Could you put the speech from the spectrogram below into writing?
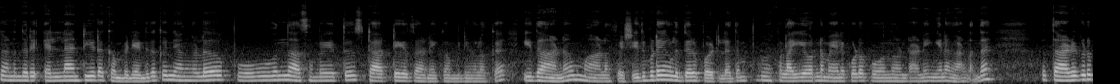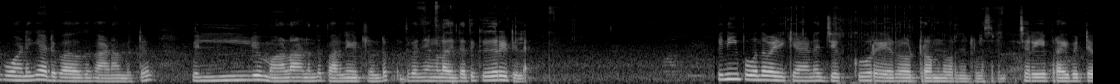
കാണുന്നൊരു എൽ ആൻഡ് ടിയുടെ കമ്പനിയാണ്. ഇതൊക്കെ ഞങ്ങൾ പോകുന്ന ആ സമയത്ത് സ്റ്റാർട്ട് ചെയ്തതാണ് ഈ കമ്പനികളൊക്കെ. ഇതാണ് മാള ഫിഷ് ഇതിവിടെ ഞങ്ങൾ ഇതുവരെ പോയിട്ടില്ല. ഇത് ഫ്ലൈ ഓവറിന്റെ മേലെ കൂടെ പോകുന്നതുകൊണ്ടാണ് ഇങ്ങനെ കാണുന്നത്. അപ്പോൾ താഴെ കൂടെ പോവുകയാണെങ്കിൽ അടിഭാഗമൊക്കെ കാണാൻ പറ്റും. വലിയ മാളാണെന്ന് പറഞ്ഞു കേട്ടിട്ടുണ്ട് ഇതിപ്പോൾ ഞങ്ങൾ അതിന്റെ അകത്ത് കയറിയിട്ടില്ല. പിന്നെ ഈ പോകുന്ന വഴിക്കാണ് ജക്കൂർ എയറോഡ്രോം എന്ന് പറഞ്ഞിട്ടുള്ള സ്ഥലം. ചെറിയ പ്രൈവറ്റ്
